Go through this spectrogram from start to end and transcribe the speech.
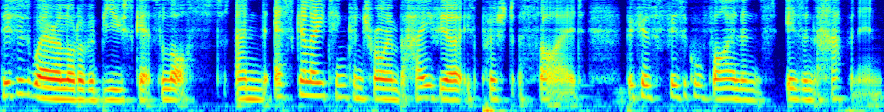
This is where a lot of abuse gets lost, and escalating controlling behaviour is pushed aside because physical violence isn't happening.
